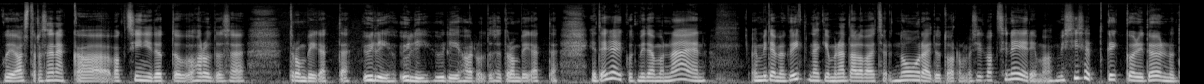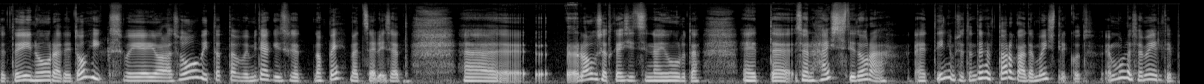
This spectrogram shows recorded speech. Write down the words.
kui AstraZeneca vaktsiini tõttu haruldase trombi kätte, üli, üli, üliharuldase trombi kätte. ja tegelikult, mida ma näen, mida me kõik nägime nädalavahetusel, et noored ju tormasid vaktsineerima, mis siis, et kõik olid öelnud, et ei, noored ei tohiks või ei ole soovitatav või midagi siuksed noh, pehmed sellised äh, laused käisid sinna juurde. et äh, see on hästi tore, et inimesed on tegelikult targad ja mõistlikud ja mulle see meeldib.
